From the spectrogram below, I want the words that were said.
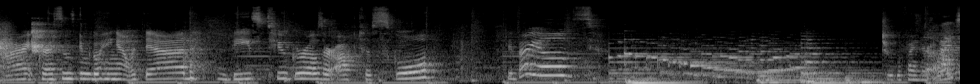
All right, Preston's gonna go hang out with Dad. These two girls are off to school. Goodbye, elves. Should we go find our elves?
